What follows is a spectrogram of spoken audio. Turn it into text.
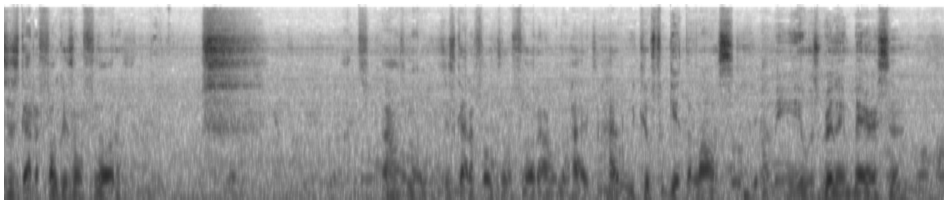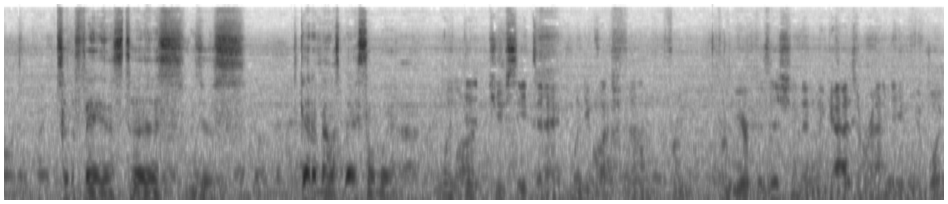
just got to focus on Florida. I don't know. We just got to focus on Florida. I don't know how, how we could forget the loss. I mean, it was really embarrassing to the fans, to us. We just got to bounce back somewhere. What did you see today when you watched film from from your position and the guys around you? I mean, what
